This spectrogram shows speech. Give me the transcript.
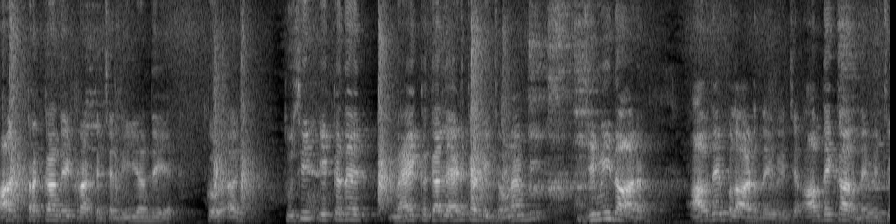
ਆਹ ਟਰੱਕਾਂ ਦੇ ਟਰੱਕ ਚੱਲੀ ਜਾਂਦੇ ਆ। ਤੁਸੀਂ ਇੱਕ ਦੇ ਮੈਂ ਇੱਕ ਗੱਲ ਐਡ ਕਰਨੀ ਚਾਹੁੰਦਾ ਵੀ ਜ਼ਿਮੀਦਾਰ ਆਪਦੇ ਪਲਾਟ ਦੇ ਵਿੱਚ, ਆਪਦੇ ਘਰ ਦੇ ਵਿੱਚ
